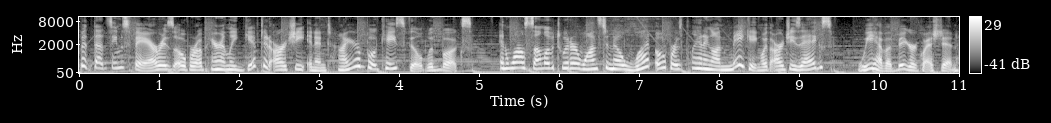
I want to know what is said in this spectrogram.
But that seems fair, as Oprah apparently gifted Archie an entire bookcase filled with books. And while some of Twitter wants to know what Oprah's planning on making with Archie's eggs, we have a bigger question.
